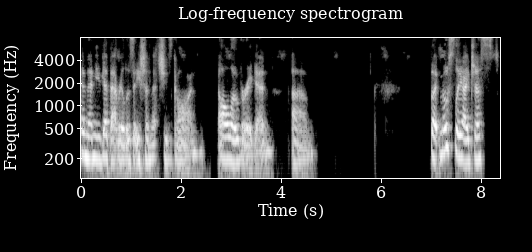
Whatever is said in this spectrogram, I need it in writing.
and then you get that realization that she's gone all over again. Um, but mostly I just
